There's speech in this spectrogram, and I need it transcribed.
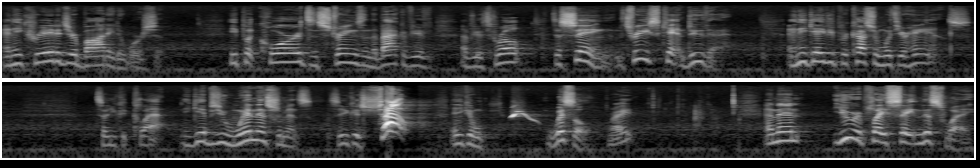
And He created your body to worship. He put cords and strings in the back of your, of your throat to sing. The trees can't do that. And He gave you percussion with your hands so you could clap. He gives you wind instruments so you could shout and you can whistle, right? And then you replace Satan this way,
